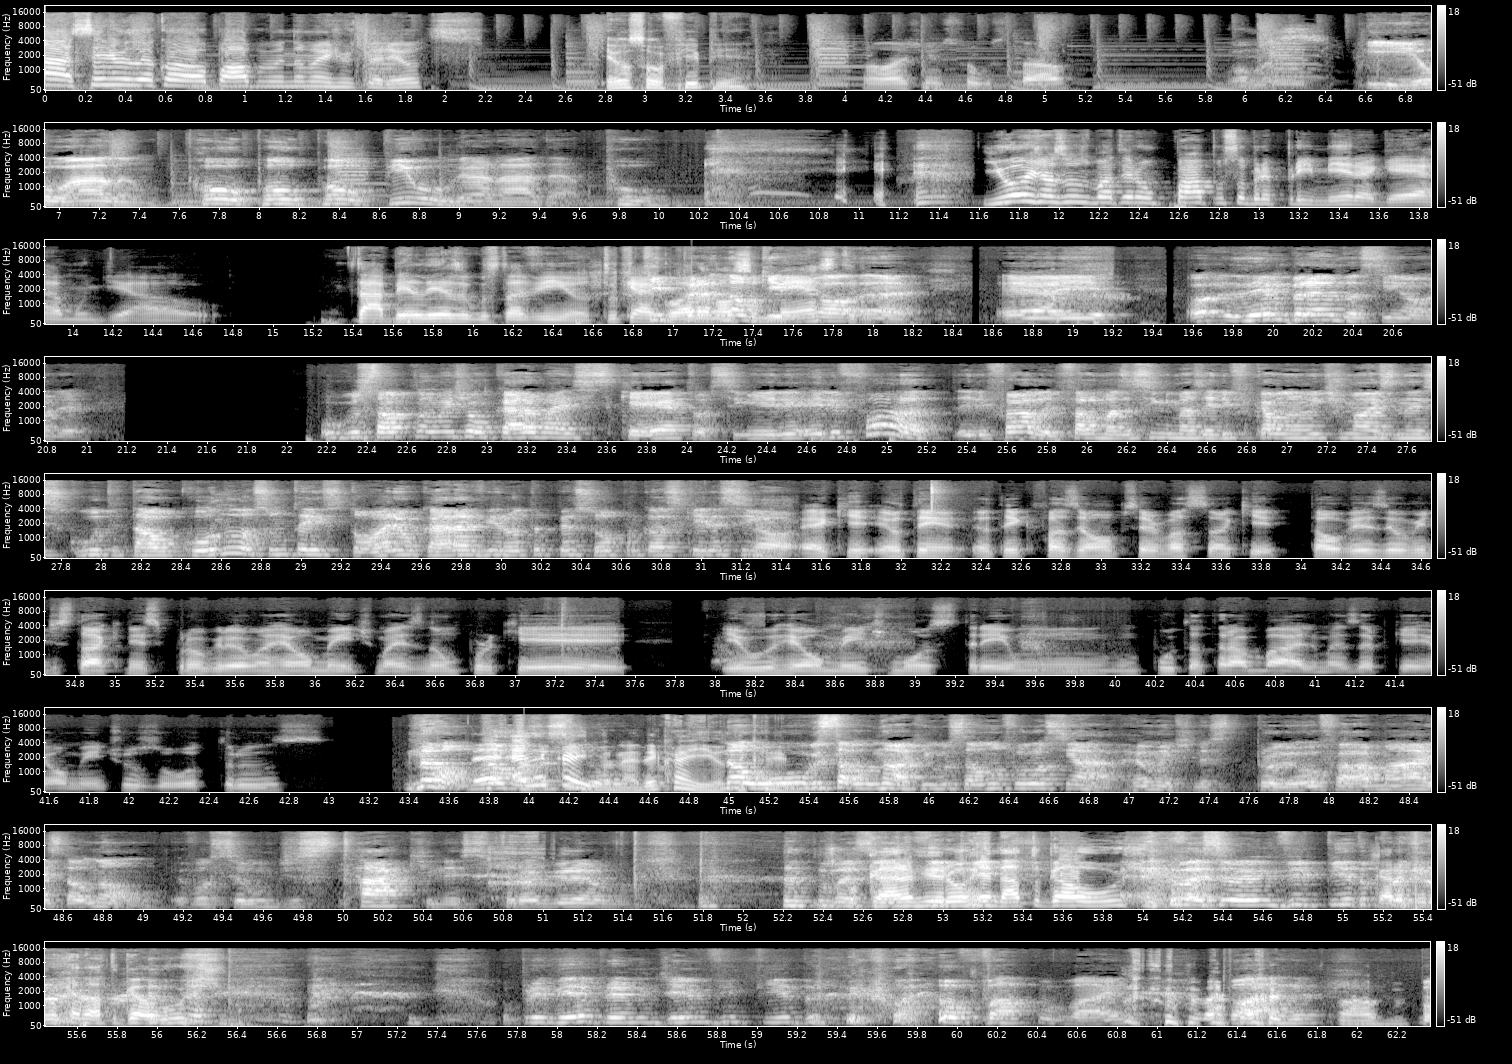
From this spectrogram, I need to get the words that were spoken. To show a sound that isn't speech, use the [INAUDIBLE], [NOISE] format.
Olá, seja bem-vindo ao Papo, meu nome é Júlio Tereutos. Eu sou o Fipe. Olá, gente, sou o Gustavo. Vamos. E eu, Alan. Pou, pou, pou, piu, granada. Pou. [LAUGHS] E hoje nós vamos bater um papo sobre a Primeira Guerra Mundial. Tá, beleza, Gustavinho. Tu que agora é pra- nosso não, que- mestre. ó, é, é aí. ó, lembrando, assim, olha. O Gustavo normalmente é um cara mais quieto, assim, ele, ele fala, ele fala, ele fala, mas assim, mas ele fica normalmente mais na escuta e tal. Quando o assunto é história, o cara vira outra pessoa por causa que ele assim. Não, é que eu tenho, eu tenho que fazer uma observação aqui. Talvez eu me destaque nesse programa realmente, mas não porque eu realmente mostrei um, um puta trabalho, mas é porque realmente os outros. Não, não, É, mas, decaiu, assim, né? Decaiu, Não, decaiu. o Gustavo, não, aqui o Gustavo não falou assim, ah, realmente, nesse programa eu vou falar mais e tal. Não, eu vou ser um destaque nesse programa. Vai O cara virou. Renato Gaúcho. [LAUGHS] Vai velho. ser o MVP do O cara virou Renato Gaúcho. [LAUGHS] O primeiro prêmio de MVP do [LAUGHS] Qual é o Papo Vai para...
